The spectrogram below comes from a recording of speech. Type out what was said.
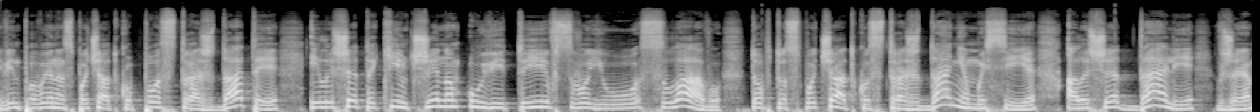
він повинен спочатку постраждати і лише таким чином увійти в свою славу. Тобто спочатку страждання Месії, а лише далі вже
